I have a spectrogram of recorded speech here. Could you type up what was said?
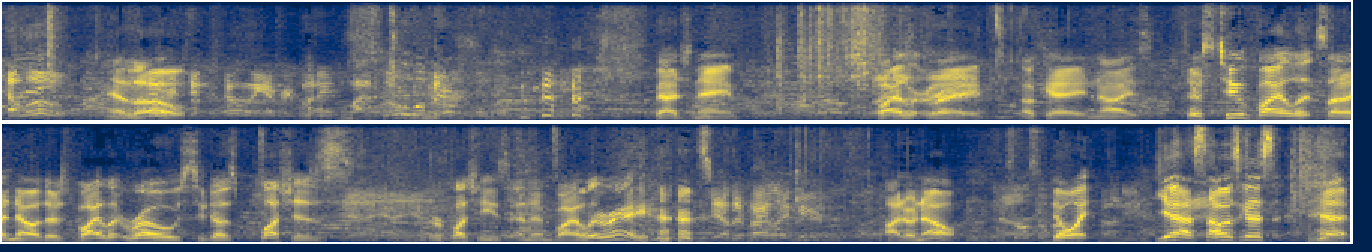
Hello. Hello. Badge name. Violet Ray. Okay, nice. There's two Violets that I know. There's Violet Rose, who does plushes, or plushies, and then Violet Ray. Is the other Violet here? I don't know. There's also The only- Violet Pony. Yes, I was gonna say,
